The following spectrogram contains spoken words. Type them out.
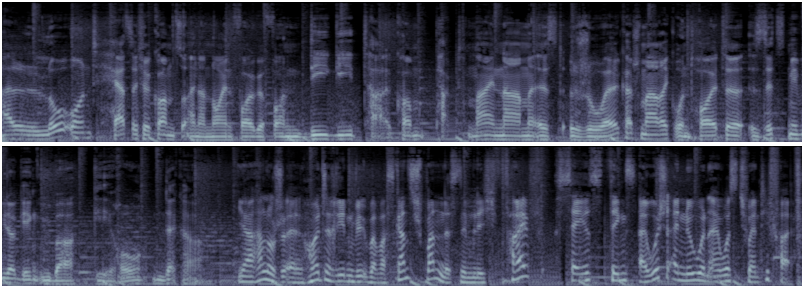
Hallo und herzlich willkommen zu einer neuen Folge von Digital Kompakt. Mein Name ist Joel Kaczmarek und heute sitzt mir wieder gegenüber Gero Decker. Ja, hallo Joel. Heute reden wir über was ganz Spannendes, nämlich Five Sales Things I Wish I Knew When I Was 25.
